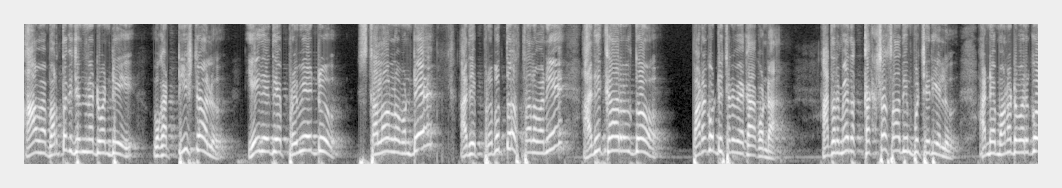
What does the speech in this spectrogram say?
ఆమె భర్తకు చెందినటువంటి ఒక టీ స్టాల్ ఏదైతే ప్రైవేటు స్థలంలో ఉంటే అది ప్రభుత్వ స్థలం అని అధికారులతో పడగొట్టించడమే కాకుండా అతని మీద కక్ష సాధింపు చర్యలు. అంటే మొన్నటి వరకు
